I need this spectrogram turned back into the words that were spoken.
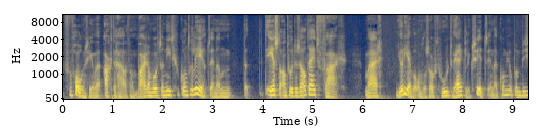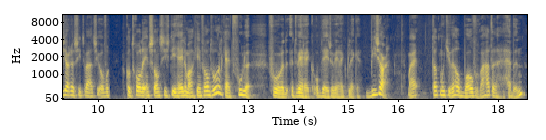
vervolgens gingen we achterhalen van waarom wordt er niet gecontroleerd? En dan, dat, het eerste antwoord is altijd vaag. Maar jullie hebben onderzocht hoe het werkelijk zit. En dan kom je op een bizarre situatie over controleinstanties die helemaal geen verantwoordelijkheid voelen voor het, het werk op deze werkplekken. Bizar. Maar dat moet je wel boven water hebben.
